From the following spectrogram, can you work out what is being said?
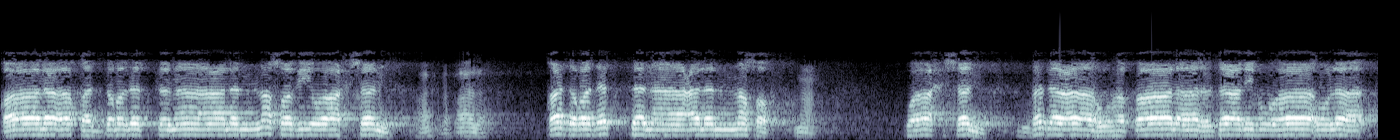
قال قد رددتنا على النصف وأحسنت قال قد رددتنا على النصف نعم. وأحسنت فدعاه فقال هل تعرف هؤلاء؟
